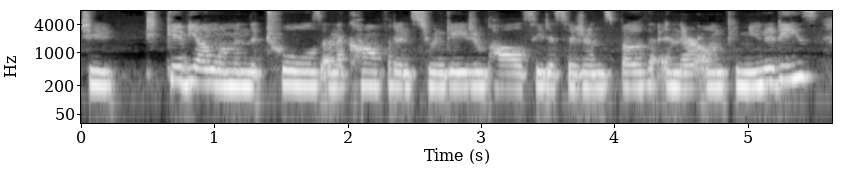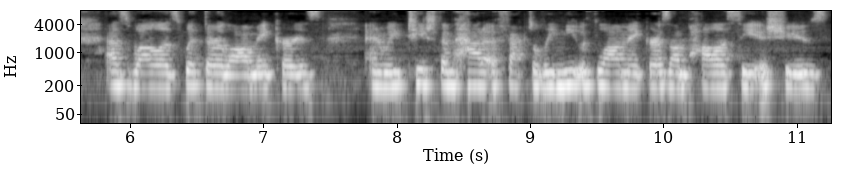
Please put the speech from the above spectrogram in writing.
to give young women the tools and the confidence to engage in policy decisions, both in their own communities as well as with their lawmakers. And we teach them how to effectively meet with lawmakers on policy issues.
